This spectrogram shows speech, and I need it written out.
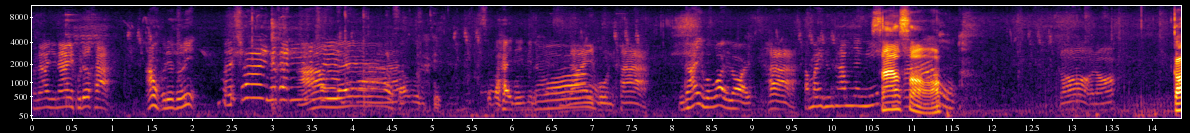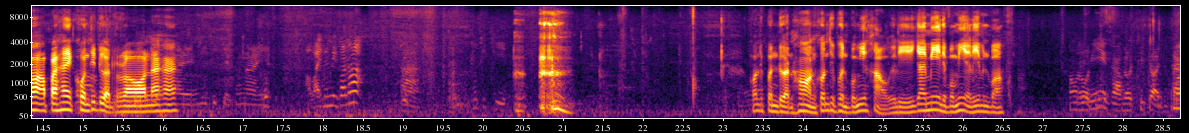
คณะอยู่ไหนคุณเด้อค่ะ เอ้าเดี๋ยวตัวนี้ ไม่ใช่นะคะนี่เอาแล้วสาวอุ่นสบายดีพี่น้องได้บุญค่ะอยู่ไหนผมว่าลอยค่ะทำไมถึงทำอย่างนี้ซาวสอบาวก็เนาะ ก็เอาไปให้คนที่เดือดร้อนนะฮะมีที่เก็บข้างในเอาไว้ตรงนี้ก่อนเนาะ คนที่เพิ่นเดือดร้อนคนที่เพิ่นบ่มีเข่าวอีหลียายมี่นี่บ่มีอีหลีแมันบ่ต้องรถนี้ครับรถที่จอดอยู่ใกล้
